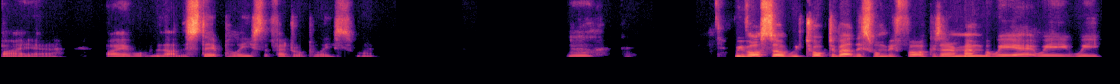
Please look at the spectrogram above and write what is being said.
by uh, by uh, the state police, the federal police. Right? Mm. we've also we've talked about this one before because I remember we uh, we we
